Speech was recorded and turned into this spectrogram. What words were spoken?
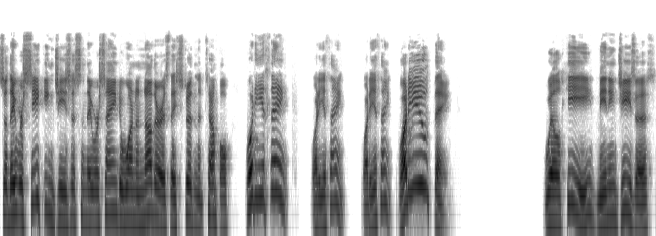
so they were seeking Jesus and they were saying to one another as they stood in the temple, What do you think? What do you think? What do you think? What do you think? will he, meaning Jesus,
